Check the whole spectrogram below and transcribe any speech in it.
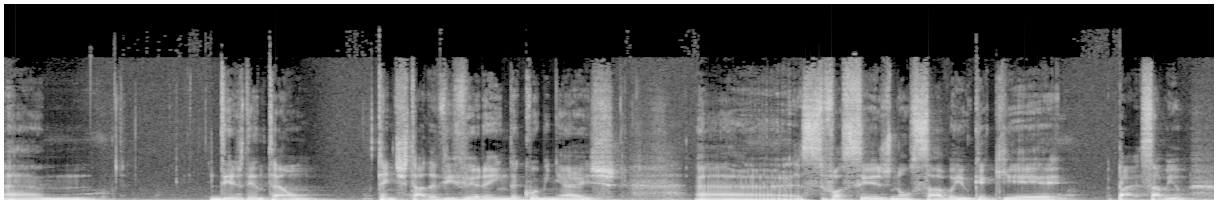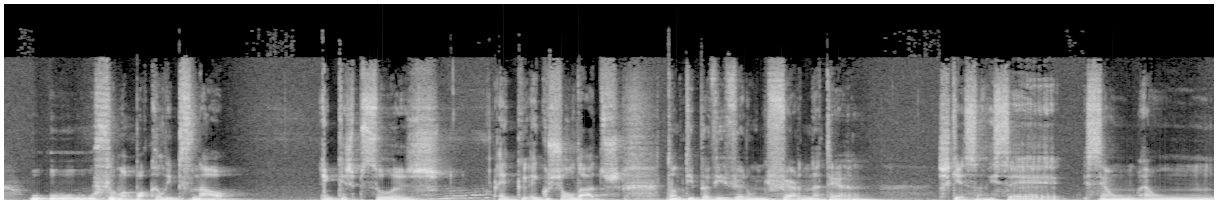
Um, desde então tenho estado a viver ainda com a minha ex. Uh, se vocês não sabem o que é que é, pá, sabem o, o, o filme Apocalipse Now, em que as pessoas, em que, em que os soldados estão tipo a viver um inferno na Terra esqueçam, isso é, isso é um, é um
